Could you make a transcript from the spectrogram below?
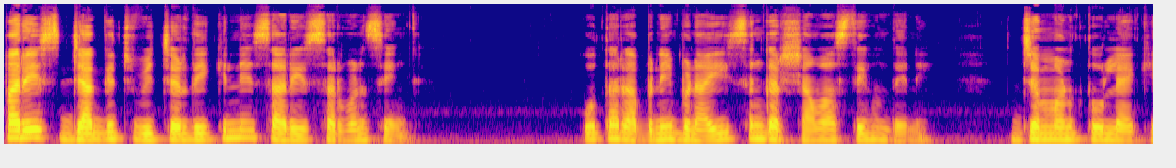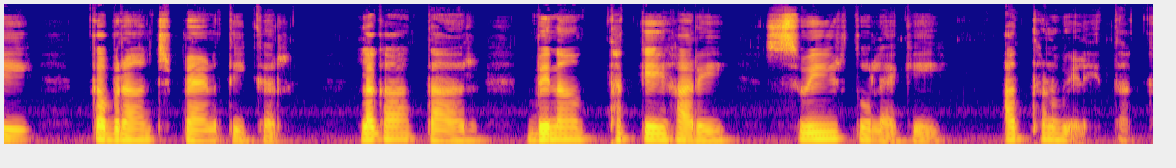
ਪਰ ਇਸ ਜੱਗ 'ਚ ਵਿਚਰਦੇ ਕਿੰਨੇ ਸਾਰੇ ਸਰਵਣ ਸਿੰਘ ਉਹ ਤਾਂ ਰੱਬ ਨੇ ਬਣਾਈ ਸੰਘਰਸ਼ਾਂ ਵਾਸਤੇ ਹੁੰਦੇ ਨੇ। ਜੰਮਣ ਤੋਂ ਲੈ ਕੇ ਕਬਰਾਂ 'ਚ ਪੈਣ ਤੀਕਰ, ਲਗਾਤਾਰ ਬਿਨਾਂ ਥੱਕੇ ਹਾਰੇ ਸਵੇਰ ਤੋਂ ਲੈ ਕੇ ਆਥਣ ਵੇਲੇ ਤੱਕ।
